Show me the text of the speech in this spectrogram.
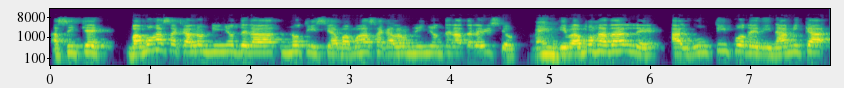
Así que vamos a sacar a los niños de la noticia, vamos a sacar a los niños de la televisión y vamos a darle algún tipo de dinámica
